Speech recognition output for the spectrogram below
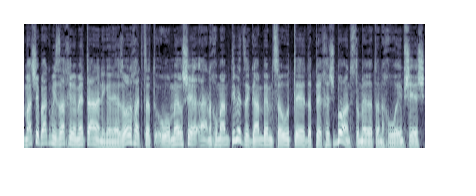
מה שבנק מזרחי באמת טען, אני גם אעזור לך קצת, הוא אומר שאנחנו מאמתים את זה גם באמצעות דפי חשבון, זאת אומרת אנחנו רואים שיש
